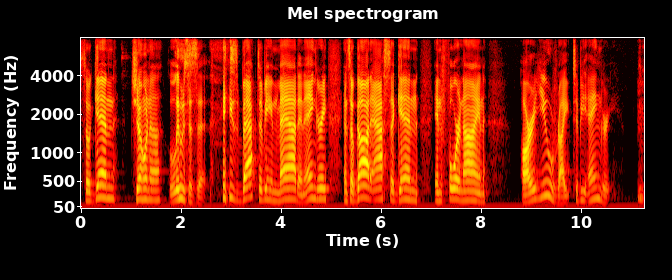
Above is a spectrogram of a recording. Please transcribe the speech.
So again, Jonah loses it. He's back to being mad and angry. And so God asks again in 4 9, Are you right to be angry?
